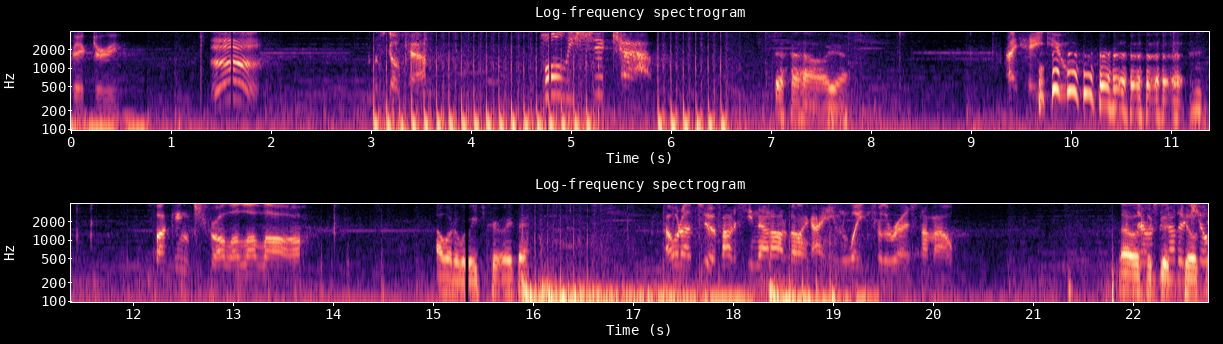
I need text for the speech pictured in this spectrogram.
victory. Mmm. Let's go, Cap. Holy shit, Cap! Hell oh, yeah. I hate you. Fucking trollala. I would have waged crit right there. I would have too. If I would have seen that, I would have been like, I ain't even waiting for the rest. I'm out. That was was a good kill. kill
